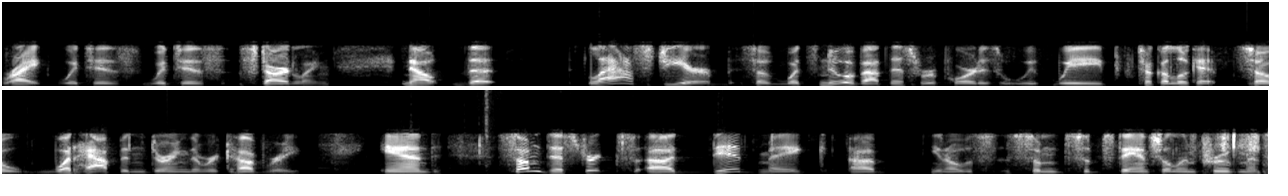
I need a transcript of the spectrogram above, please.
Right, which is which is startling. Now the last year, so what's new about this report is we, we took a look at so what happened during the recovery, and some districts uh, did make uh, you know s- some substantial improvements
